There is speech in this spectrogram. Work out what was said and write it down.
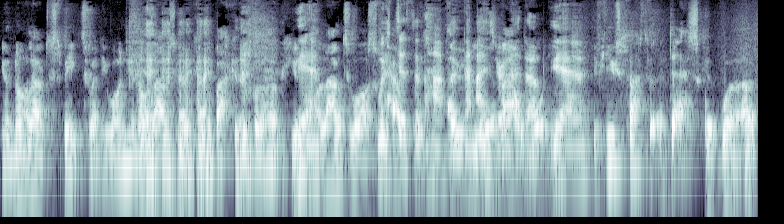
you're not allowed to speak to anyone. You're not allowed to look at the back of the book. You're Yeah. not allowed to ask Which doesn't happen as you're an adult, you- yeah. If you sat at a desk at work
